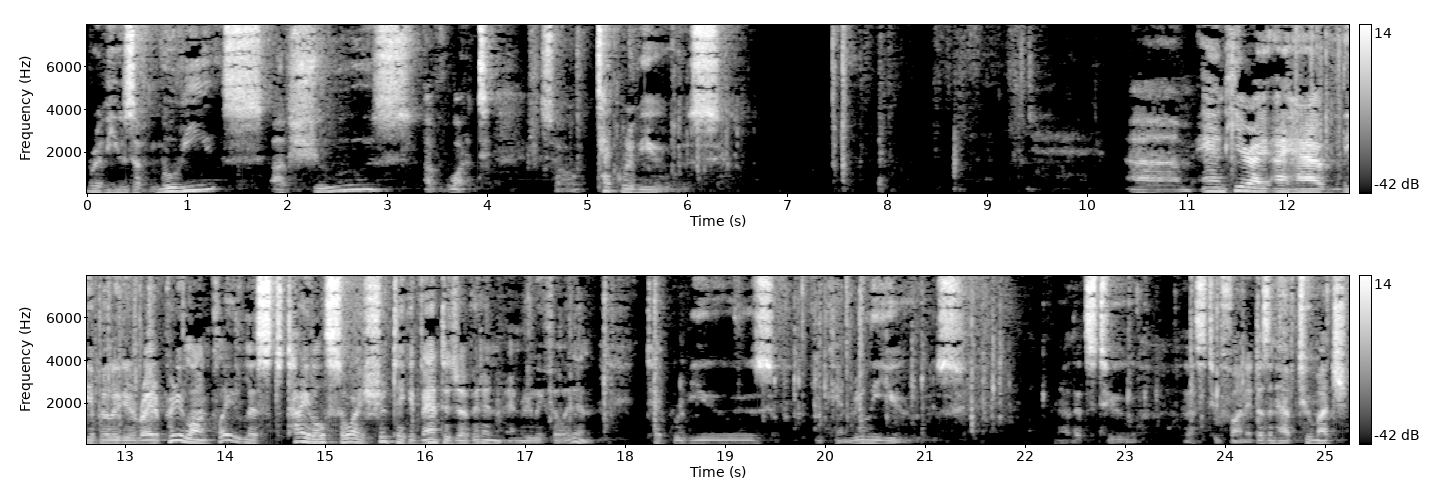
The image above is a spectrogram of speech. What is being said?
reviews of movies, of shoes, of what? So, tech reviews. Um, and here I, I have the ability to write a pretty long playlist title, so I should take advantage of it and, and really fill it in. Tech reviews you can really use. Uh, that's too that's too fun. It doesn't have too much.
